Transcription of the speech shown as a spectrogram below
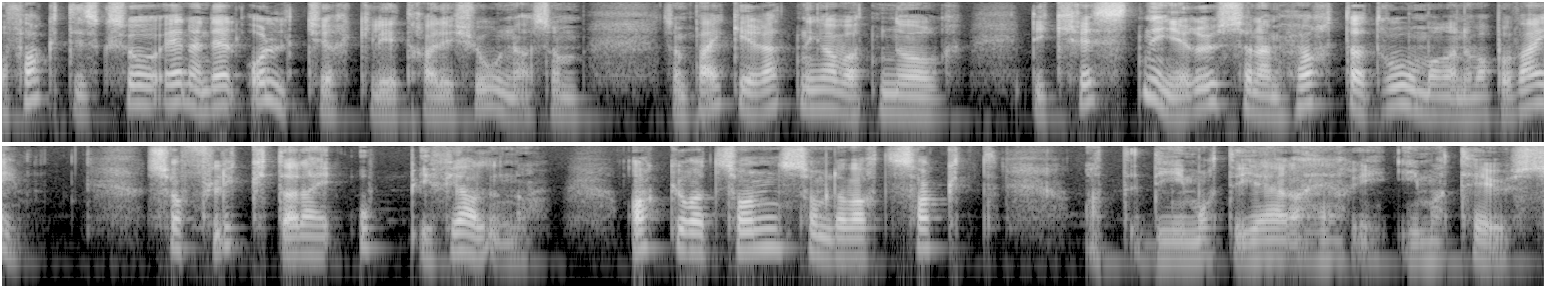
Og faktisk så er det en del oldkirkelige tradisjoner som, som peker i retning av at når de kristne i Jerusalem hørte at romerne var på vei, så flykta de opp i fjellene, akkurat sånn som det ble sagt at de måtte gjøre her i, i Matteus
